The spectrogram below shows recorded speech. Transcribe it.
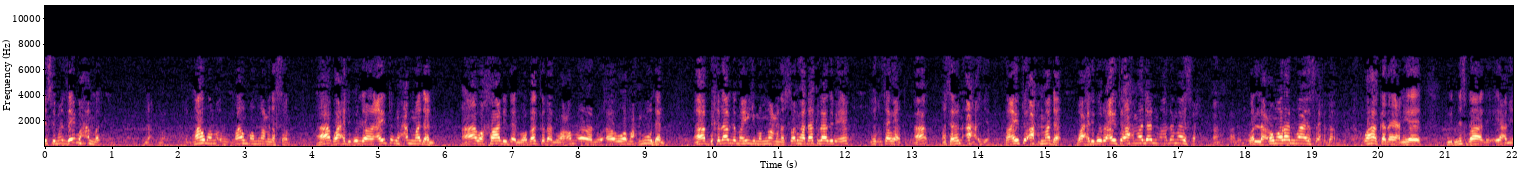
اسمه زي محمد. ما هو ما هو ممنوع من الصرف. ها واحد يقول رأيت محمدا ها وخالدا وبكرا وعمرا ومحمودا. ها بخلاف لما يجي ممنوع من الصرف هذاك لازم إيه؟ يسوي ها مثلا أح... رأيت أحمد. واحد يقول رأيت احمدا هذا ما يصح. ولا عمرا ما يصح لا. وهكذا يعني بالنسبة يعني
